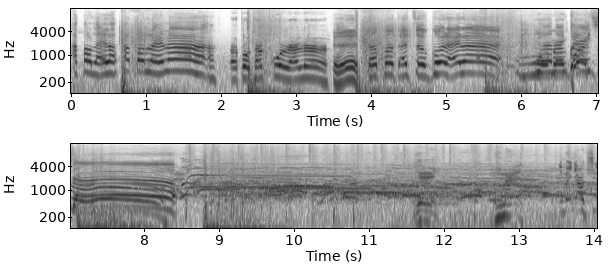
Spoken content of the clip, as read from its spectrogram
阿豹来了！阿豹来了！阿豹他过来了！呃，阿豹他走过来了！我们快走！耶！你们，你们要去？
